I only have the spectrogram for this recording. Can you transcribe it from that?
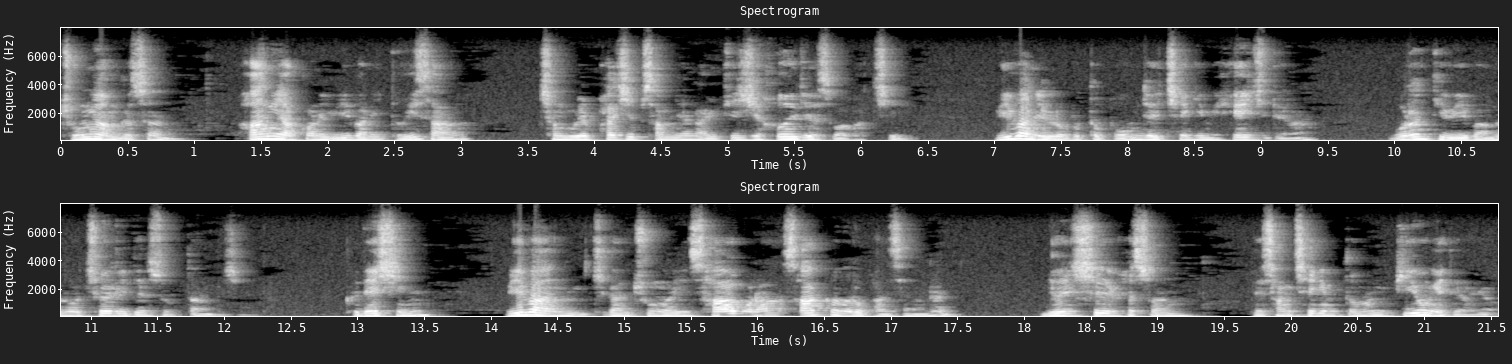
중요한 것은 항해 약관의 위반이 더 이상 1983년 ITC 헐즈에서와 같이 위반일로부터 보험자의 책임이 해지되는 워런티 위반으로 처리될 수 없다는 것입니다. 그 대신 위반 기간 중의 사고나 사건으로 발생하는 멸실 훼손, 배상 책임 또는 비용에 대하여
